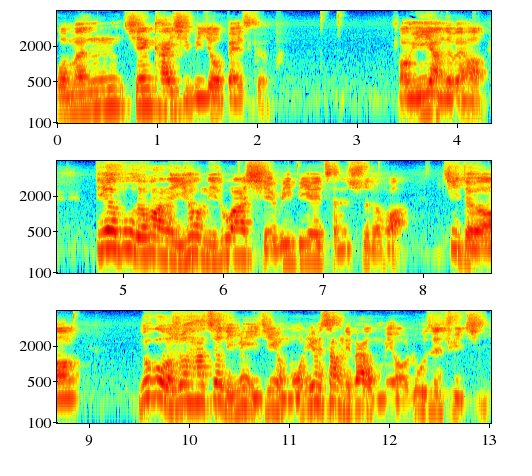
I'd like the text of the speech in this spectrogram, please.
我们先开启 Visual Basic，哦，一样对不对哈？第二步的话呢，以后你如果要写 VBA 程式的话，记得哦，如果说它这里面已经有模，因为上个礼拜我们有录制剧集，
